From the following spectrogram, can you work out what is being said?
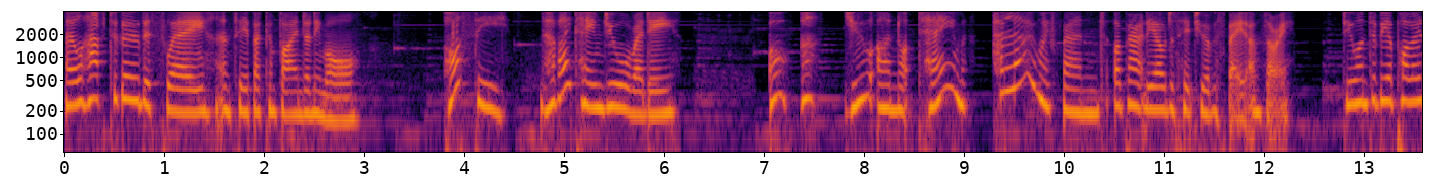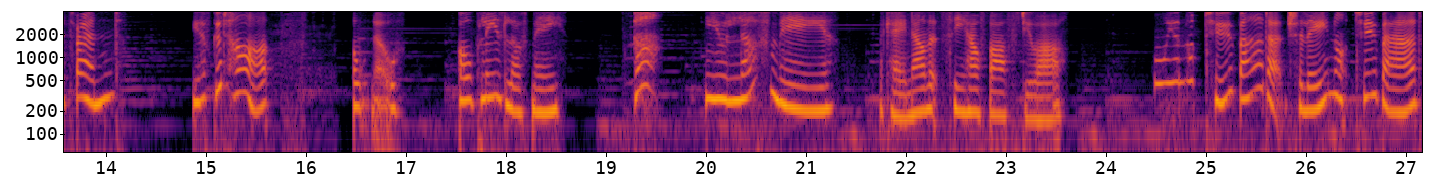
I'll have to go this way and see if I can find any more. Horsey, have I tamed you already? Oh, you are not tame. Hello, my friend. Oh, apparently I'll just hit you with a spade. I'm sorry. Do you want to be Apollo's friend? You have good hearts. Oh, no. Oh, please love me. you love me. Okay, now let's see how fast you are. Not too bad, actually. Not too bad.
